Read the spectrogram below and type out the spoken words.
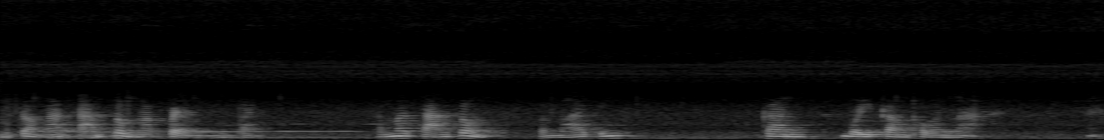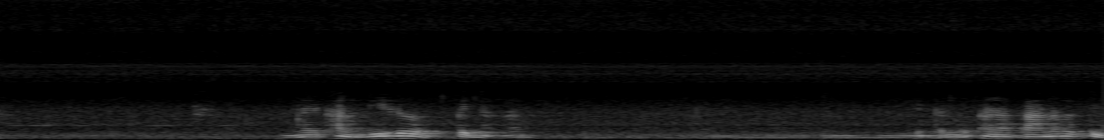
มันต้องหาสารส้มมาแปลงลงไปคำว่าสารส้มหมายถึงการบริกรรมภาวนาในขั้นริเริ่มเป็นอย่างนั้นเป็นกำหนดอนาปานสติ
